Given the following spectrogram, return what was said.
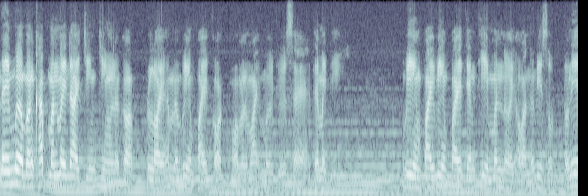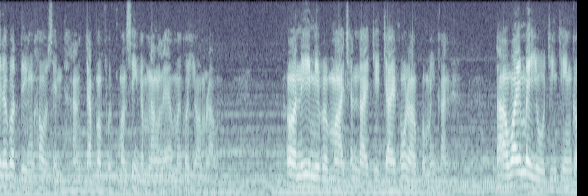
ในเมื่อบังคับมันไม่ได้จริง ๆ แล้วก็ปล่อยให้มันวิ่งไปกอดคอมันไว้มือถือแส้แต่ไม่ตี วิ่งไปวิ่งไปเต็มที่มันเหนื่อยอ่อนถึงที่สุด ตัวนี้แล้วก็ดึงเข้าเส้นทางจับมาฝึกมันสิ้นกำลังแล้วมันก็ยอมเราข้อนี้มีประมาณชั้นใดจิตใจของเราก็เหมือนกันตาไว้ไม่อยู่จริง ๆ ก็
